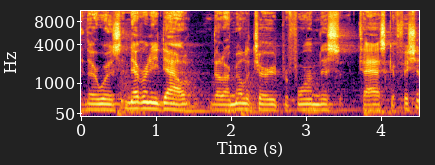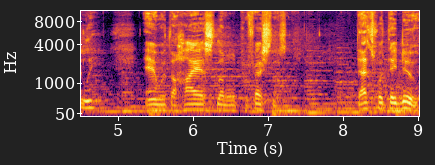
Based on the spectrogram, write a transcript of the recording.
There was never any doubt that our military would perform this task efficiently and with the highest level of professionalism. That's what they do.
